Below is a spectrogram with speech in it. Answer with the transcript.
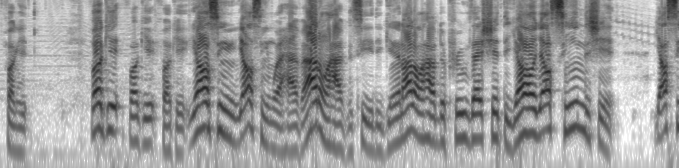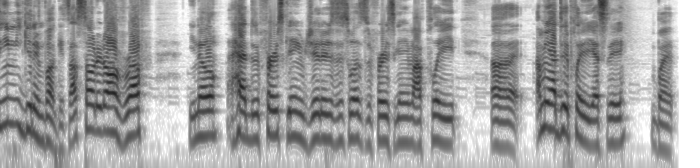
Fuck it. Fuck it, fuck it, fuck it. Y'all seen y'all seen what happened. I don't have to see it again. I don't have to prove that shit to y'all. Y'all seen the shit. Y'all seen me getting buckets. I started off rough. You know, I had the first game jitters. This was the first game I played. Uh I mean I did play it yesterday, but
